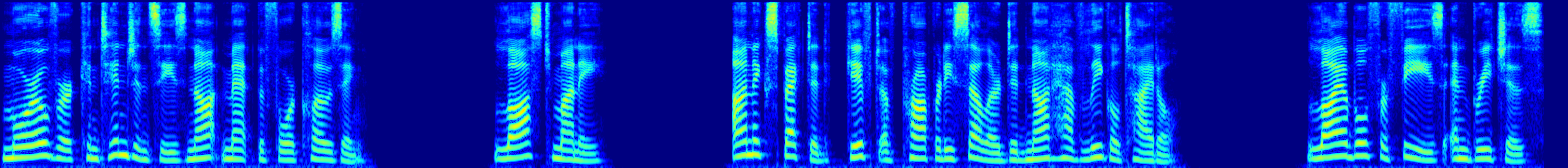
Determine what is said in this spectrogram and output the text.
Moreover, contingencies not met before closing. Lost money. Unexpected gift of property seller did not have legal title. Liable for fees and breaches.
